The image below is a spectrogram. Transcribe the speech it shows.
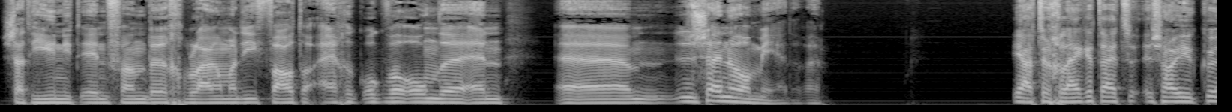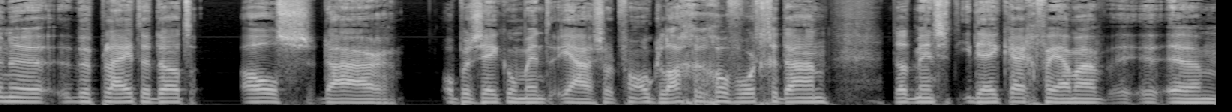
staat hier niet in van burgerbelangen. Maar die valt er eigenlijk ook wel onder. En ehm, er zijn er wel meerdere. Ja, tegelijkertijd zou je kunnen bepleiten dat als daar op een zeker moment ja, een soort van ook lacherig over wordt gedaan, dat mensen het idee krijgen van ja, maar eh, eh, ehm,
